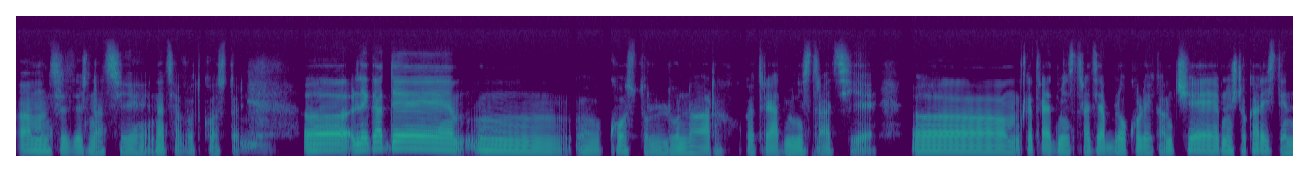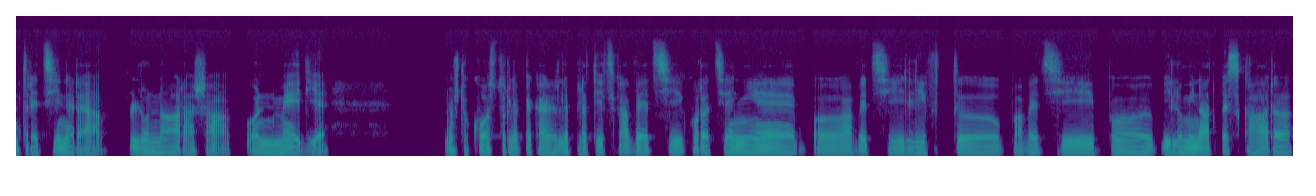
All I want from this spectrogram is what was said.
Am înțeles, deci n-ați, n-ați avut costuri. Nu. Uh, legat de mm, uh, costul lunar către administrație, uh, către administrația blocului, cam ce, nu știu, care este întreținerea lunară așa în medie? Nu știu, costurile pe care le plătiți, că aveți curățenie, aveți lift, aveți iluminat pe scară,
